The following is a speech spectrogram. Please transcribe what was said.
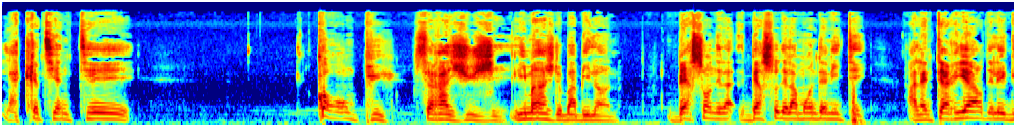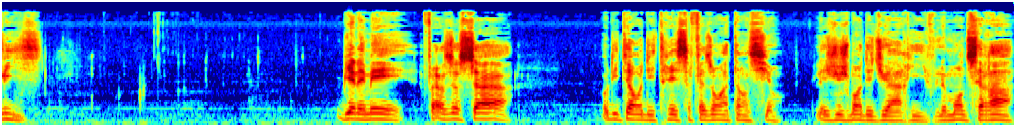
la chrétienté corrompue sera jugée, l'image de Babylone, berceau de la, berceau de la mondanité, à l'intérieur de l'Église. Bien-aimés, frères et sœurs, auditeurs, auditrices, faisons attention. Les jugements de Dieu arrivent. Le monde sera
